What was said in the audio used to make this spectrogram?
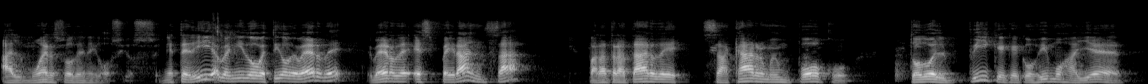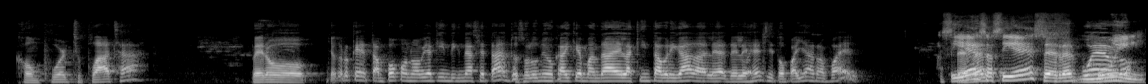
almuerzo de negocios. En este día he venido vestido de verde, verde esperanza, para tratar de sacarme un poco todo el pique que cogimos ayer con Puerto Plata. Pero yo creo que tampoco no había que indignarse tanto. Eso lo único que hay que mandar es la quinta brigada del, ejército para allá, Rafael. Así es, así es. Cerrar el pueblo,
